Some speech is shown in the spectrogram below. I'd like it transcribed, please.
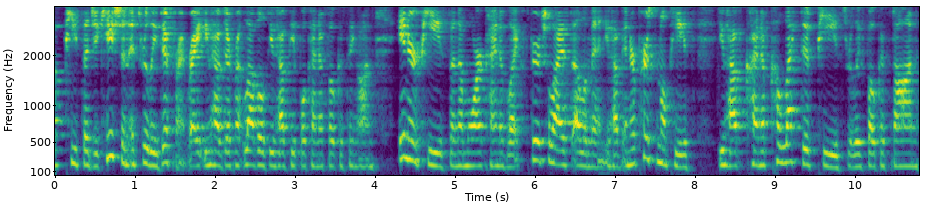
of peace education, it's really different, right? You have different levels. You have people kind of focusing on inner peace and a more kind of like spiritualized element. You have interpersonal peace. You have kind of collective peace, really focused on,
